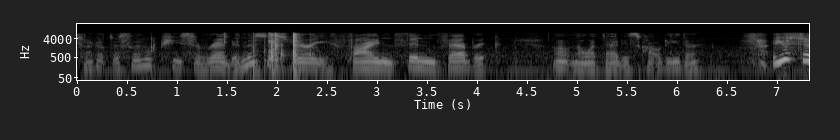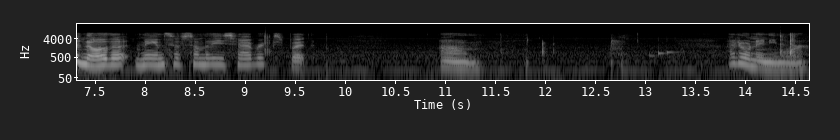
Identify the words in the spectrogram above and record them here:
So I got this little piece of red, and this is very fine, thin fabric. I don't know what that is called either. I used to know the names of some of these fabrics, but um, I don't anymore.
